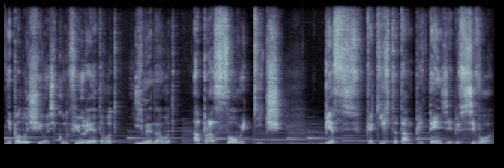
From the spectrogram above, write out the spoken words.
Не получилось. Кунг Фьюри это вот именно вот образцовый кич. Без каких-то там претензий, без всего.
